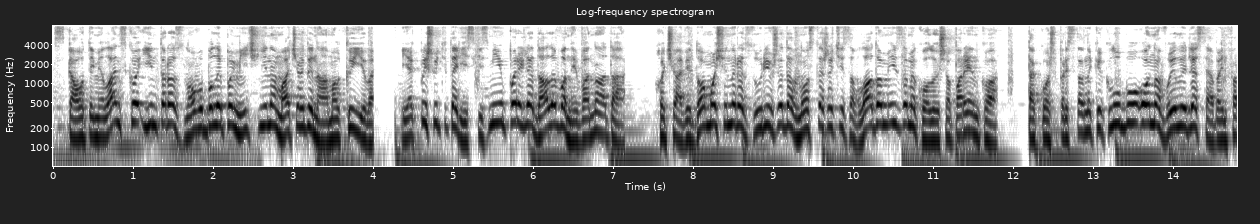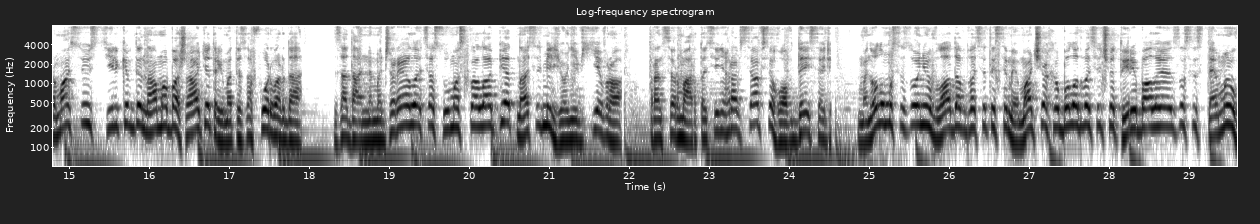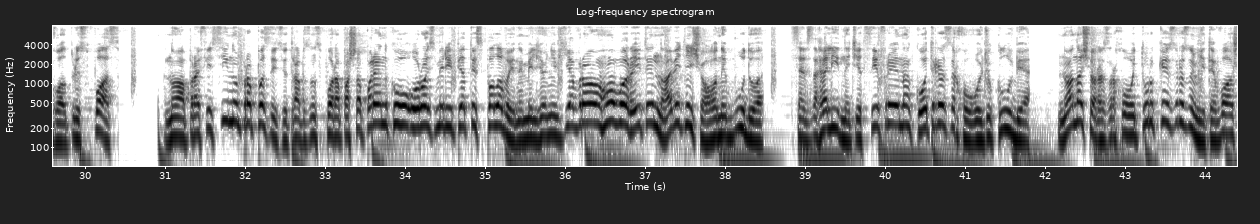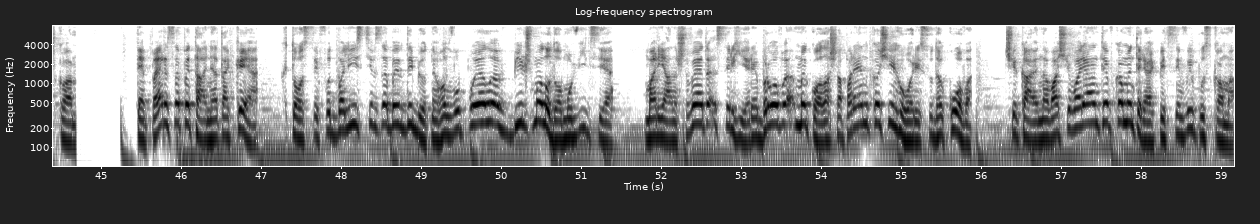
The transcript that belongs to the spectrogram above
Скаути Міланського інтера знову були помічені на матчах Динамо Києва. Як пишуть італійські ЗМІ, переглядали вони Ваната. Хоча відомо, що Нередзурі вже давно стежать і за владом, і за Миколою Шапаренко. Також представники клубу оновили для себе інформацію, стільки в Динамо бажають отримати за форварда. За даними джерел, ця сума склала 15 мільйонів євро. Трансфермарт оцінює гравця всього в 10. Минулому сезоні влада в 27 матчах було 24 бали за системою гол плюс пас. Ну а про офіційну пропозицію Трабзонспора по Шапаренку у розмірі 5,5 мільйонів євро говорити навіть нічого не буду. Це взагалі не ті цифри, на котрі розраховують у клубі. Ну а на що розраховують турки, зрозуміти важко. Тепер запитання таке: хто з цих футболістів забив дебютний гол в УПЛ в більш молодому віці? Мар'ян Швед, Сергій Ребров, Микола Шапаренко чи Горі Судакова. Чекаю на ваші варіанти в коментарях під цим випуском.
